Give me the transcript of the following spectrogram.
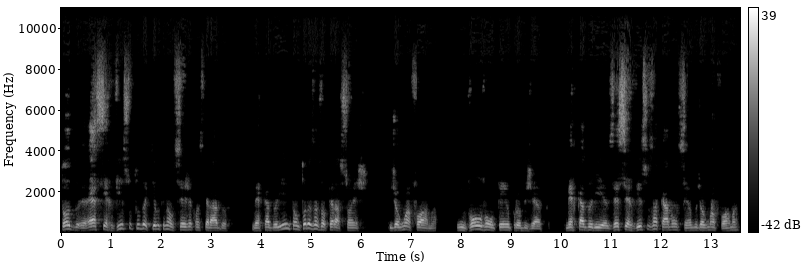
todo é serviço tudo aquilo que não seja considerado mercadoria. Então, todas as operações que de alguma forma envolvam ou tenham por objeto mercadorias e serviços acabam sendo de alguma forma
